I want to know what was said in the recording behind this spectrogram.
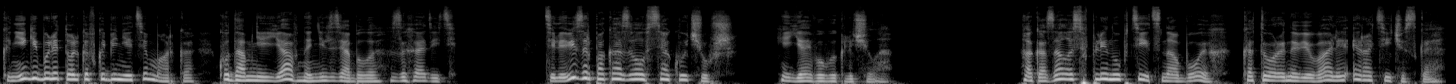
Книги были только в кабинете Марка, куда мне явно нельзя было заходить. Телевизор показывал всякую чушь, и я его выключила. Оказалась в плену птиц на обоих, которые навевали эротическое.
